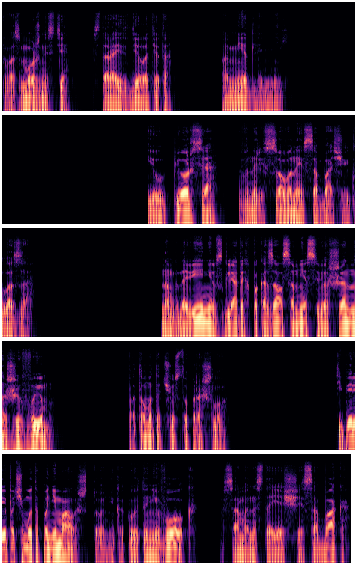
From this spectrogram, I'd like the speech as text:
по возможности стараясь сделать это помедленней. И уперся в нарисованные собачьи глаза. На мгновение взгляд их показался мне совершенно живым. Потом это чувство прошло. Теперь я почему-то понимал, что никакой это не волк, а самая настоящая собака,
